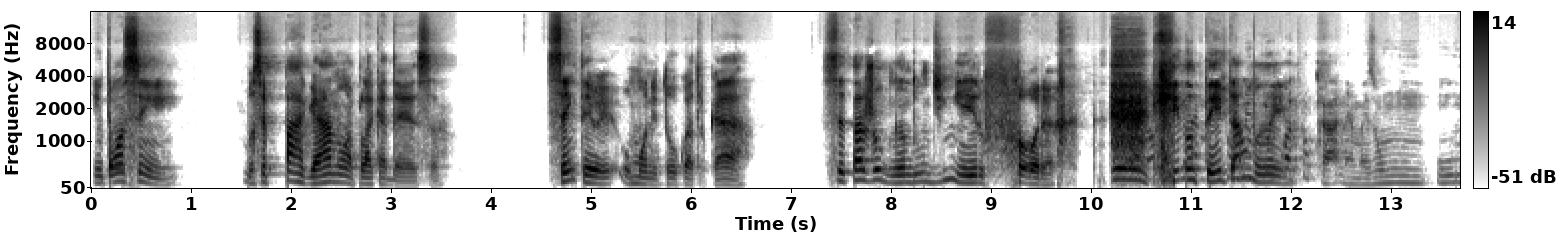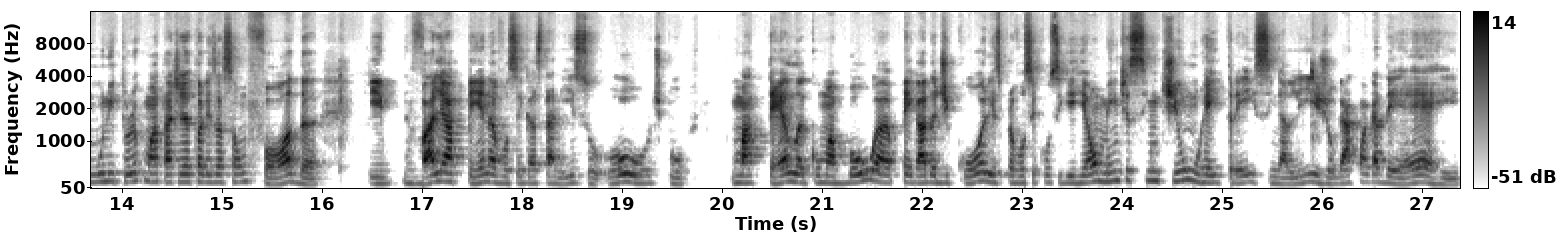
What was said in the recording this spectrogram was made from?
Então, assim, você pagar numa placa dessa sem ter o monitor 4K, você está jogando um dinheiro fora não, que não tem um tamanho. 4K, né? Mas um, um monitor com uma taxa de atualização foda e vale a pena você gastar nisso ou tipo uma tela com uma boa pegada de cores para você conseguir realmente sentir um ray tracing ali, jogar com HDR,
